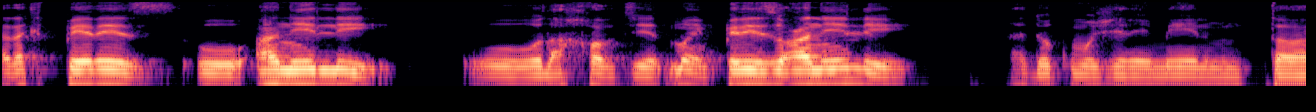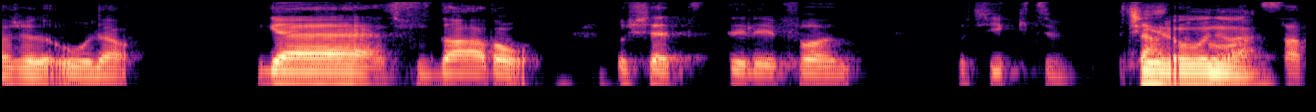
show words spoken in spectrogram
هذاك بيريز وأنيلي والآخر ديال المهم بيريز وأنيلي هذوك مجرمين من الدرجة الأولى قاعد في دارو وشاد التليفون وتيكتب تيرونوا. واتساب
